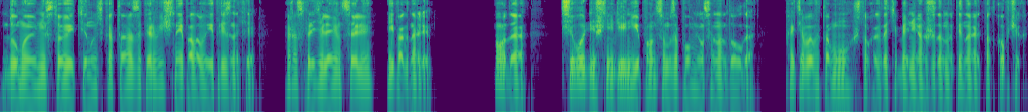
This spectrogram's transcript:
«думаю, не стоит тянуть кота за первичные половые признаки». Распределяем цели и погнали. О да, сегодняшний день японцам запомнился надолго, хотя бы потому, что когда тебя неожиданно пинают под копчик,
